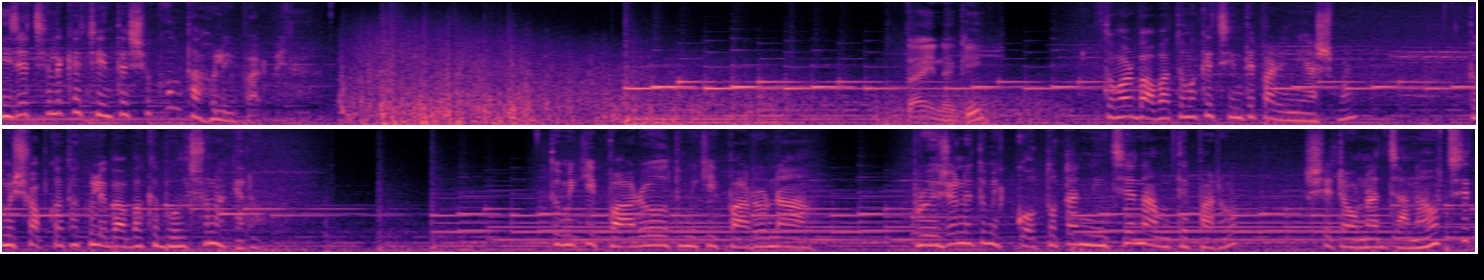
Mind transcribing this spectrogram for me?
নিজের ছেলেকে চিনতে শিখুন, তাহলেই পারবেন। তাই নাকি? তোমার বাবা তোমাকে চিনতে পারেনি আসমান তুমি সব কথা খুলে বাবাকে বলছো না কেন? তুমি কি পারো তুমি কি পারো না? প্রয়োজনে তুমি কতটা নিচে নামতে পারো সেটা ওনার জানা উচিত।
